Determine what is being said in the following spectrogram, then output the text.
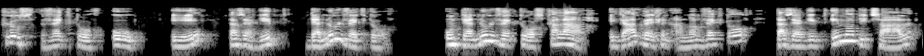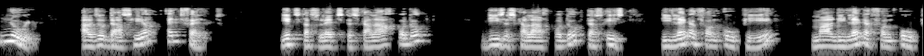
plus Vektor OE, das ergibt der Nullvektor. Und der Nullvektor Skalar, egal welchen anderen Vektor, das ergibt immer die Zahl 0. Also das hier entfällt. Jetzt das letzte Skalarprodukt. Dieses Skalarprodukt, das ist die Länge von OP mal die Länge von OP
